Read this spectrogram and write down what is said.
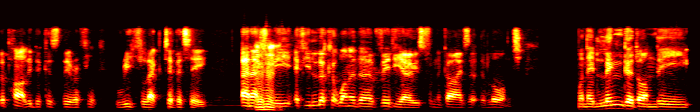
but partly because of the refle- reflectivity. And mm-hmm. actually, if you look at one of the videos from the guys at the launch, when they lingered on the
